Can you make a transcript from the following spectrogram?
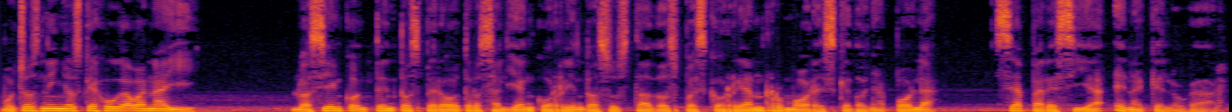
Muchos niños que jugaban ahí lo hacían contentos pero otros salían corriendo asustados pues corrían rumores que doña Pola se aparecía en aquel lugar.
